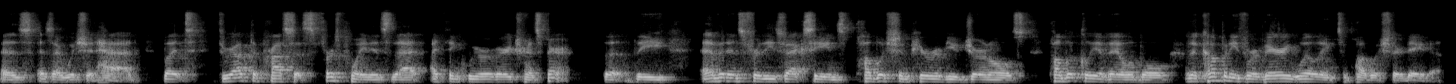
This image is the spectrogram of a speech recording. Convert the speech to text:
as as I wish it had. But throughout the process, first point is that I think we were very transparent. The, the evidence for these vaccines published in peer reviewed journals, publicly available. The companies were very willing to publish their data,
